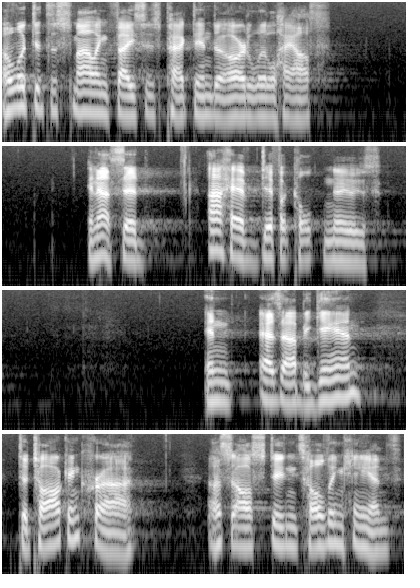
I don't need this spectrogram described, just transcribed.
I looked at the smiling faces packed into our little house, and I said, I have difficult news. And as I began to talk and cry, I saw students holding hands.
